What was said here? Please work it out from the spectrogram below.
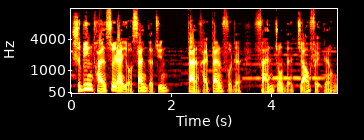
十兵团虽然有三个军，但还担负着繁重的剿匪任务，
